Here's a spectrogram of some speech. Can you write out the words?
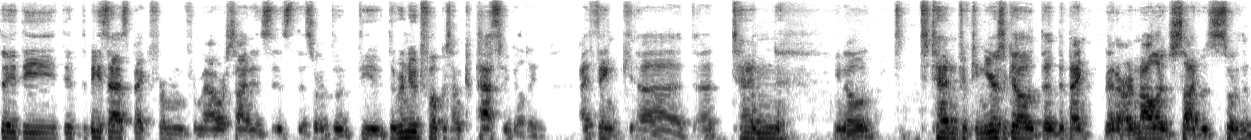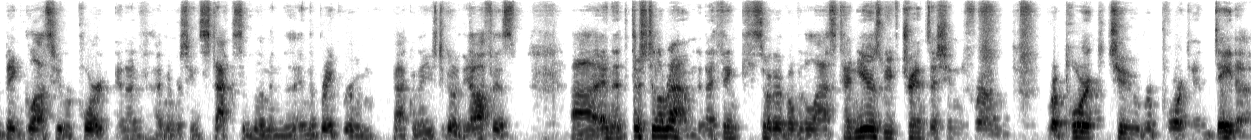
the, the the biggest aspect from from our side is is the sort of the, the, the renewed focus on capacity building. I think uh, uh, 10 you know, 10, 15 years ago, the, the bank and our knowledge side was sort of the big glossy report. And I've, I remember seeing stacks of them in the, in the break room back when I used to go to the office. Uh, and they're still around. And I think sort of over the last 10 years, we've transitioned from report to report and data,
